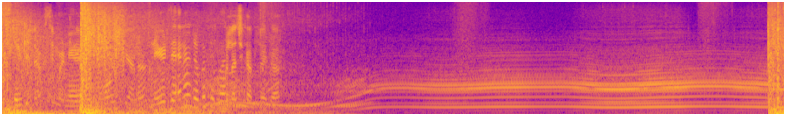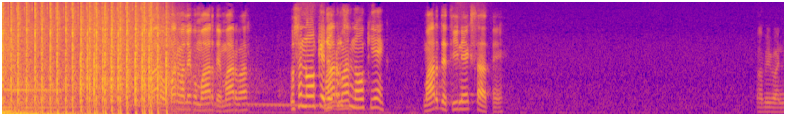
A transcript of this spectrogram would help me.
इनकी लेफ़्ट सीमेंट नेट। पहुँच गया ना नेट है ना जो के क्लच कर लेगा। मार ऊपर वाले को मार दे मार मार। उसे नॉक किया जो नॉक किया एक। मार दे तीन एक साथ हैं। अभी वन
